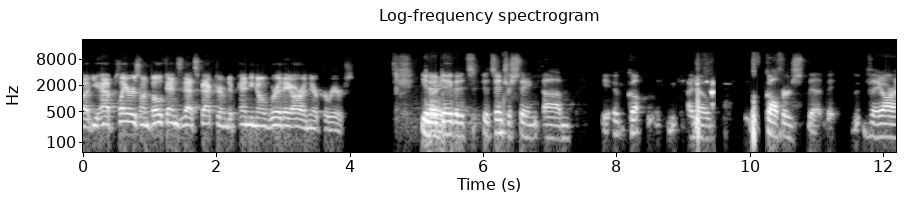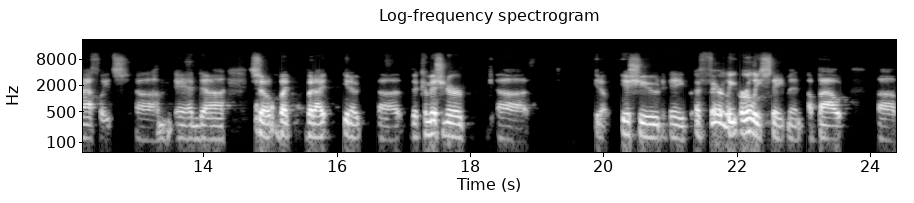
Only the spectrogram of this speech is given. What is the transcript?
but you have players on both ends of that spectrum depending on where they are in their careers You know, Right. David, it's it's interesting. Um, it- go- I know golfers; uh, they are athletes, um, and uh, so. But but I, you know, uh, the commissioner, uh, you know, issued a, a fairly early statement about uh,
